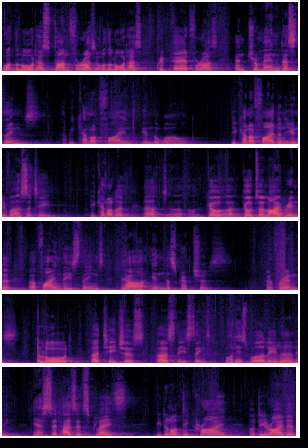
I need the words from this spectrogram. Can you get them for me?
what the Lord has done for us and what the Lord has prepared for us and tremendous things that we cannot find in the world. You cannot find in a university. You cannot uh, uh, uh, go, uh, go to a library and uh, find these things. They are in the scriptures. And friends, the Lord uh, teaches us these things. What is worldly learning? Yes, it has its place. We do not decry or deride it.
